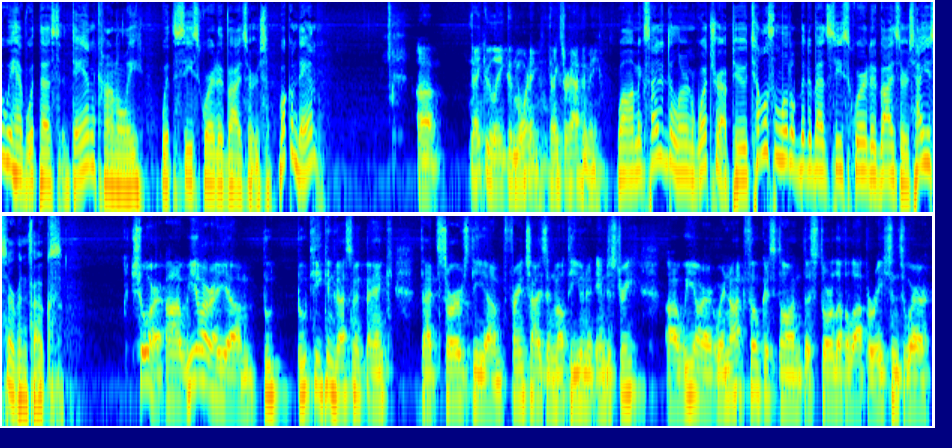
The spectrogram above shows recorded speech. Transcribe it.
we have with us Dan Connolly with C Squared Advisors. Welcome, Dan. Uh, thank you, Lee. Good morning. Thanks for having me. Well, I'm excited to learn what you're up to. Tell us a little bit about C Squared Advisors. How you serving folks? Sure. Uh, we are a um, boutique investment bank that serves the um, franchise and multi-unit industry. Uh, we are we're not focused on the store level operations. We're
